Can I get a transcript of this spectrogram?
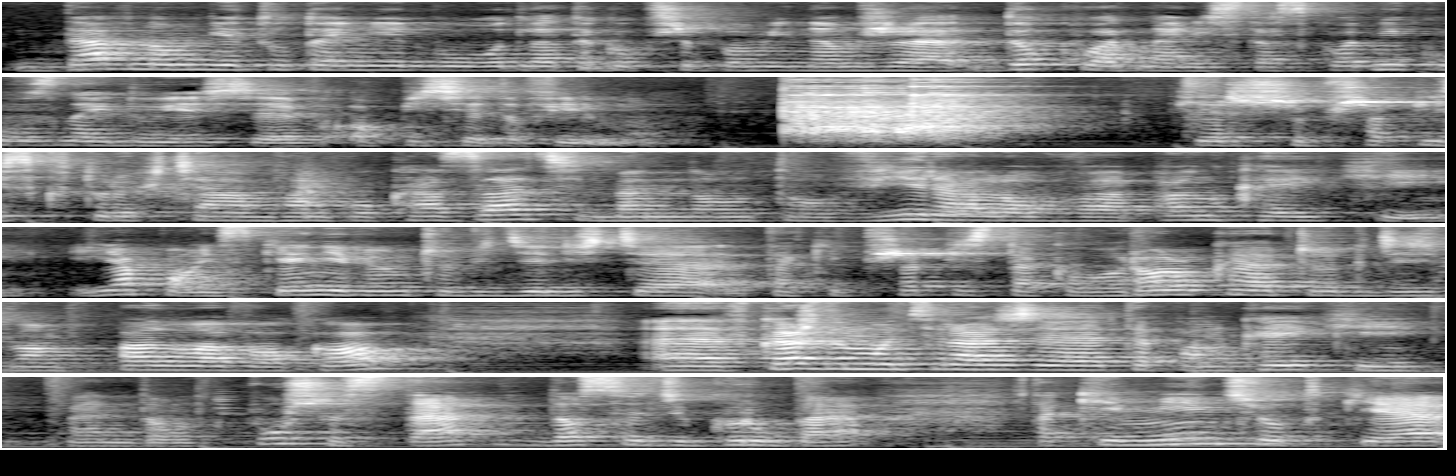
Dawno mnie tutaj nie było, dlatego przypominam, że dokładna lista składników znajduje się w opisie do filmu. Pierwszy przepis, który chciałam Wam pokazać, będą to wiralowe pancake'i japońskie. Nie wiem, czy widzieliście taki przepis, taką rolkę, czy gdzieś Wam wpadła w oko. E, W każdym bądź razie te pancake'i będą puszyste, dosyć grube, takie mięciutkie,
